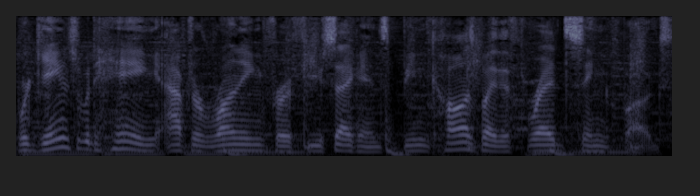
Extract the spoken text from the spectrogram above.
where games would hang after running for a few seconds, being caused by the thread sync bugs.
